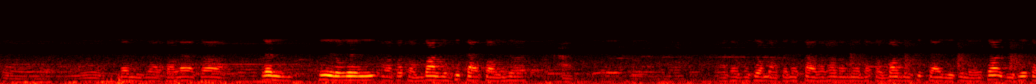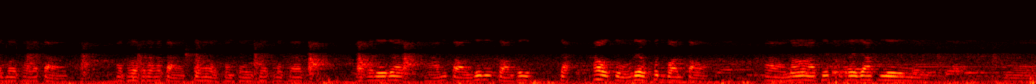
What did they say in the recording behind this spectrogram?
เอ่อเล่นตอนแรกก็เล่นที่โรงเรียนเอ่อประถมบ้านเป็นที่ไกลก่อนเลยใช่ไหมครับอ่า ท่านผู้ชมอาจจะไม่ทราบนะครับโรงเรียนประถมบ้านเป็นที่ไกลอยู่ที่ไหนก็อยู่ที่ตำบลพระกระต่ายอำเภอพระกระต่ายจังหวัดกำแพงเพชรนะครับแล้วก็นี้ก็ถามต่อเรื่องก่อนที่จะเข้าสู่เรื่องฟุตบอลต่ออ่าน้องอาทิตย์ระยับนี่เอ่อ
